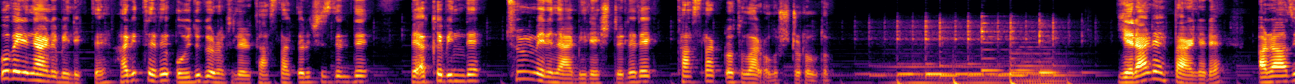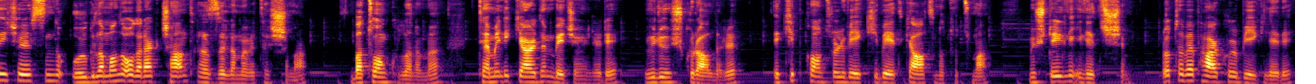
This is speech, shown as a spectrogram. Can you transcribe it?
Bu verilerle birlikte harita ve uydu görüntüleri taslakları çizildi ve akabinde tüm veriler birleştirilerek taslak rotalar oluşturuldu. Yerel rehberlere arazi içerisinde uygulamalı olarak çanta hazırlama ve taşıma, baton kullanımı, temelik yardım becerileri, yürüyüş kuralları, ekip kontrolü ve ekibi etki altında tutma, müşteriyle iletişim, rota ve parkur bilgileri,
